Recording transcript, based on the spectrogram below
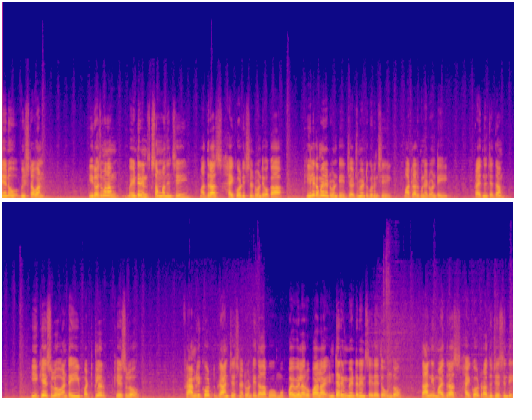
నేను వి శ్రవణ్ ఈరోజు మనం మెయింటెనెన్స్కి సంబంధించి మద్రాస్ హైకోర్టు ఇచ్చినటువంటి ఒక కీలకమైనటువంటి జడ్జిమెంట్ గురించి మాట్లాడుకునేటువంటి ప్రయత్నం చేద్దాం. ఈ కేసులో అంటే ఈ పర్టికులర్ కేసులో ఫ్యామిలీ కోర్ట్ గ్రాంట్ చేసినటువంటి దాదాపు ముప్పై వేల రూపాయల ఇంటరిమ్ మెయింటెనెన్స్ ఏదైతే ఉందో దాన్ని మద్రాస్ హైకోర్టు రద్దు చేసింది.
